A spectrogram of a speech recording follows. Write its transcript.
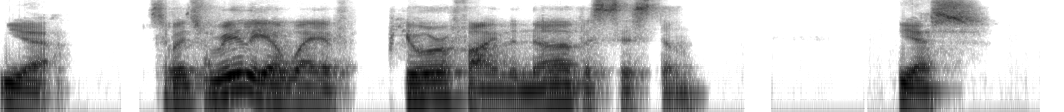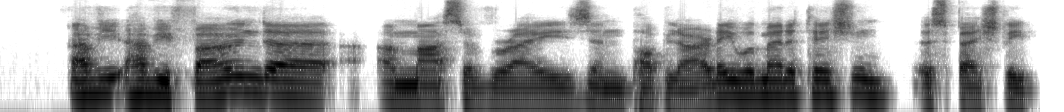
Yeah. So it's really a way of purifying the nervous system. Yes. Have you have you found a, a massive rise in popularity with meditation, especially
